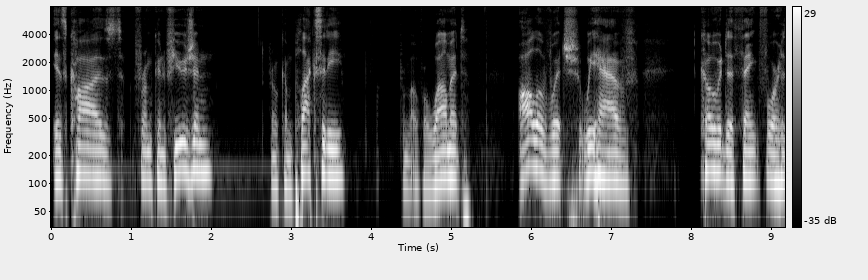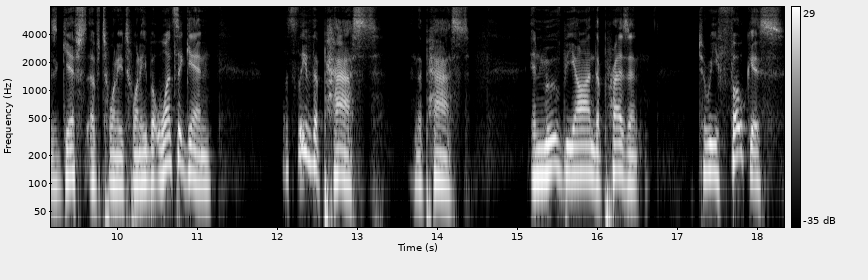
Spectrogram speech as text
is caused from confusion, from complexity, from overwhelmment, all of which we have COVID to thank for his gifts of 2020. But once again, let's leave the past in the past and move beyond the present to refocus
